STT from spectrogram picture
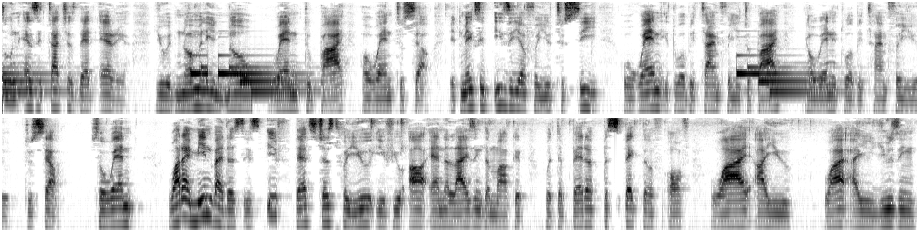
soon as it touches that area you would normally know when to buy or when to sell. It makes it easier for you to see when it will be time for you to buy or when it will be time for you to sell. So when what I mean by this is if that's just for you, if you are analyzing the market with a better perspective of why are you why are you using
